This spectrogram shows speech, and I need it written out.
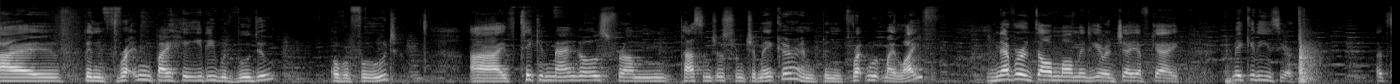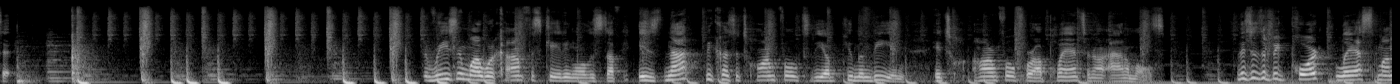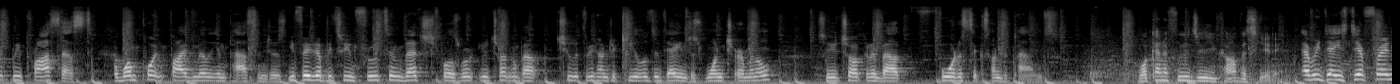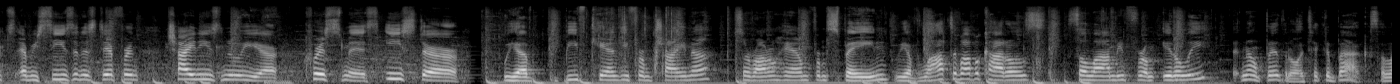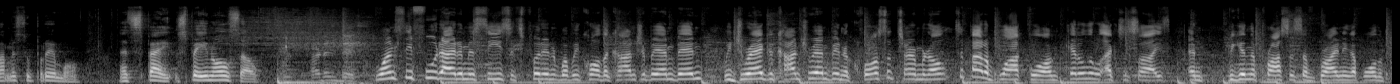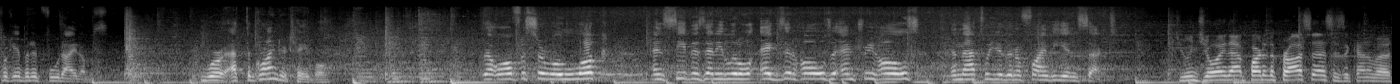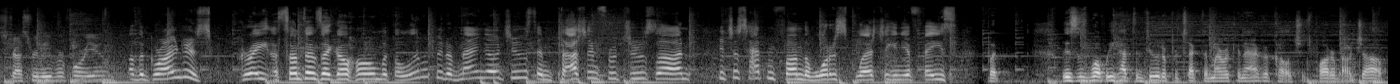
I've been threatened by Haiti with voodoo over food. I've taken mangoes from passengers from Jamaica and been threatened with my life. Never a dull moment here at JFK. Make it easier. That's it. The reason why we're confiscating all this stuff is not because it's harmful to the human being. It's harmful for our plants and our animals. This is a big port. Last month we processed 1.5 million passengers. You figure between fruits and vegetables, you're talking about two or 300 kilos a day in just one terminal. So you're talking about four to 600 pounds. What kind of foods are you confiscating? Every day is different, every season is different. Chinese New Year, Christmas, Easter. We have beef candy from China, serrano ham from Spain. We have lots of avocados, salami from Italy, no, Pedro, I take it back. Salami Supremo. That's Spain. Spain also. Once the food item is seized, it's put in what we call the contraband bin. We drag a contraband bin across the terminal. It's about a block long, get a little exercise, and begin the process of grinding up all the prohibited food items. We're at the grinder table. The officer will look and see if there's any little exit holes or entry holes, and that's where you're gonna find the insect. Do you enjoy that part of the process? Is it kind of a stress reliever for you? Oh, the grinder is great. Sometimes I go home with a little bit of mango juice and passion fruit juice on. It's just having fun, the water splashing in your face. But this is what we have to do to protect American agriculture. It's part of our job.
